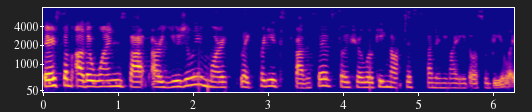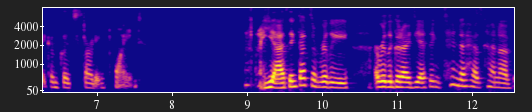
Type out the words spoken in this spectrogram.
there's some other ones that are usually more like pretty expensive. So if you're looking not to spend any money, those would be like a good starting point. Yeah, I think that's a really a really good idea. I think Tinder has kind of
